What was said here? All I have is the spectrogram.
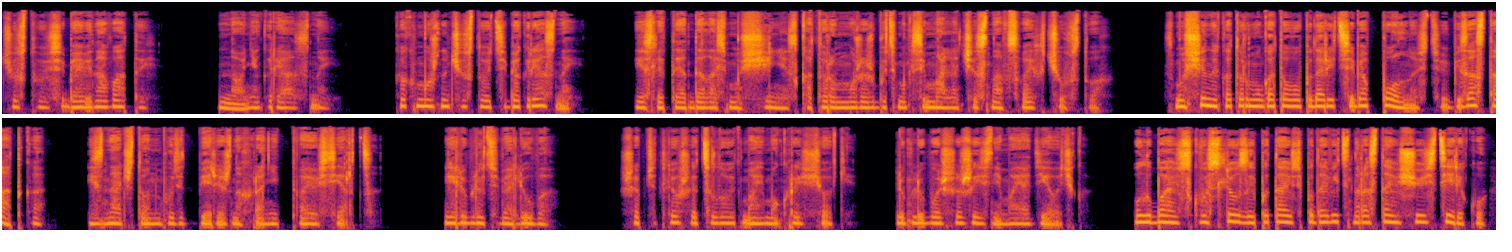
Чувствую себя виноватой но не грязной. Как можно чувствовать себя грязной, если ты отдалась мужчине, с которым можешь быть максимально честна в своих чувствах? С мужчиной, которому готова подарить себя полностью, без остатка, и знать, что он будет бережно хранить твое сердце. «Я люблю тебя, Люба», — шепчет Лёша и целует мои мокрые щеки. «Люблю больше жизни, моя девочка». Улыбаюсь сквозь слезы и пытаюсь подавить нарастающую истерику —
